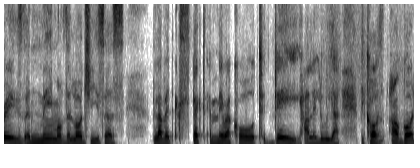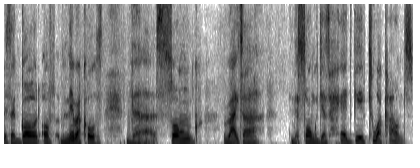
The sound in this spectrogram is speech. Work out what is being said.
Praise the name of the Lord Jesus. Beloved, expect a miracle today. Hallelujah. Because our God is a God of miracles. The song writer the song we just heard gave two accounts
